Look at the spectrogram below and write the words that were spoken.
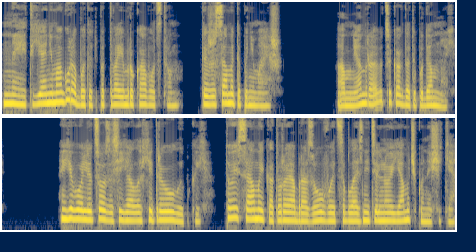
«Нейт, я не могу работать под твоим руководством. Ты же сам это понимаешь». «А мне нравится, когда ты подо мной». Его лицо засияло хитрой улыбкой, той самой, которая образовывает соблазнительную ямочку на щеке.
